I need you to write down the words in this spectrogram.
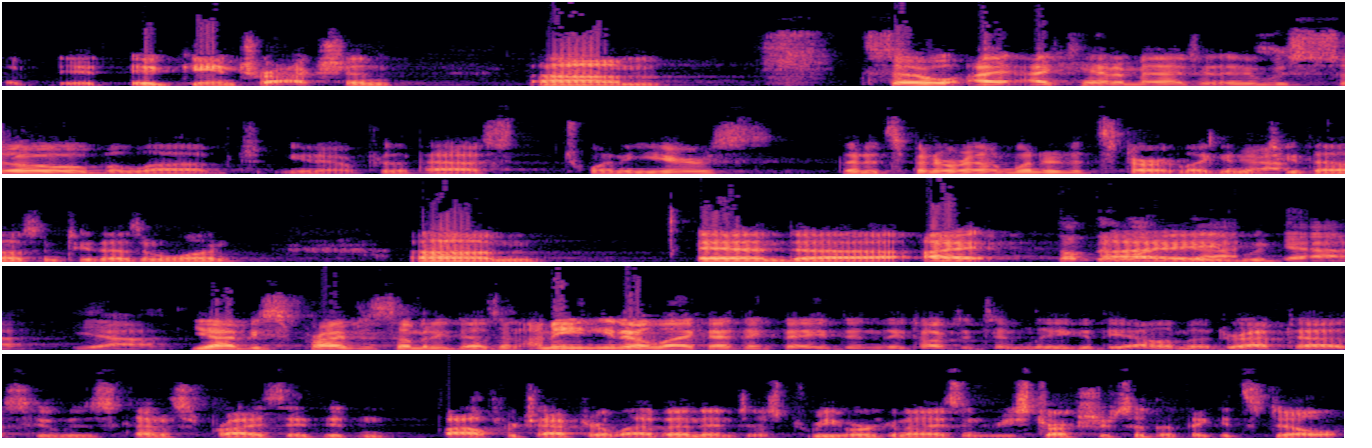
it, it, it gained traction. Um, so I, I can't imagine. and It was so beloved, you know, for the past twenty years that it's been around. When did it start? Like in Yeah. 2000, 2001? Um, and uh, I something like I that. would yeah. Yeah. yeah, I'd be surprised if somebody doesn't. I mean, you know, like I think they didn't they talk to Tim League at the Alamo Drafthouse, who was kind of surprised they didn't file for Chapter 11 and just reorganize and restructure so that they could still,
